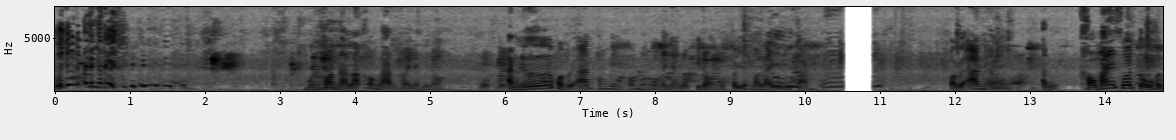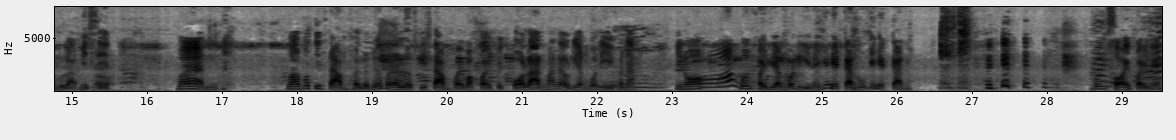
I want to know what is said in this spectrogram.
วุ้ยดูดิกระดิกกระดิกมึงความน่ารักของหลานพลอยนะพี่น้องอันเนื้อพอไปอ่านคอมเมนต์คอมเมนต์ว่าเป็นอย่างเราพี่น้องก็คอยอยากมาไล่ฟังพอไปอ่านอันอัน เขามาในส่วนตัวคอยพูดละมิเศษว่าว่าบ่ติดตามคอยเลยเด้อพอแล้วเลิกติดตามคอยว่าคอยไปขอร้านมาแล้วเลี้ยงบ่ดีพะนะพี่น้องเบิ่งข่อยเลี้ยงบ่ดีเนี่ยอย่าเฮ็ดกันลูกอย่าเฮ็ดกัน เบิ่งซอยข่อยเนี่ย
